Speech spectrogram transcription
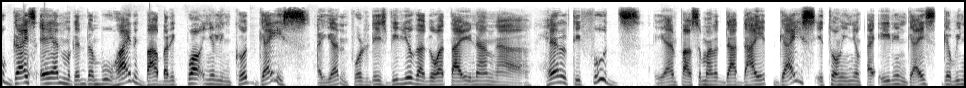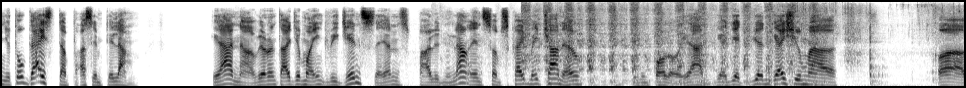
Guys, ayan magandang buhay. Nagbabalik po ang inyong lingkod guys. Ayan, for today's video gagawa tayo ng ah, healthy foods. Ayan, para sa mga nagda-diet guys, ito ang inyong kainin guys. Gawin nyo to guys, napasimple lang. Ayan, na meron tayo dyan mga ingredients. Ayan, follow nyo lang and subscribe my channel. And follow, ayan. Yan, yan, yan guys, yung ah, uh,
